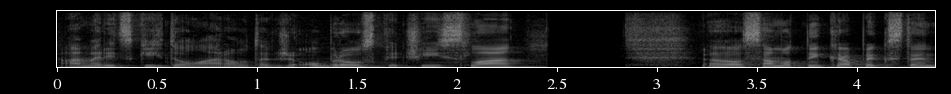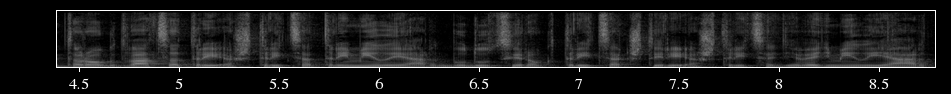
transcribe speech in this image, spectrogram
amerických dolárov, takže obrovské čísla. Eh, samotný CAPEX tento rok 23 až 33 miliard, budúci rok 34 až 39 miliard.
